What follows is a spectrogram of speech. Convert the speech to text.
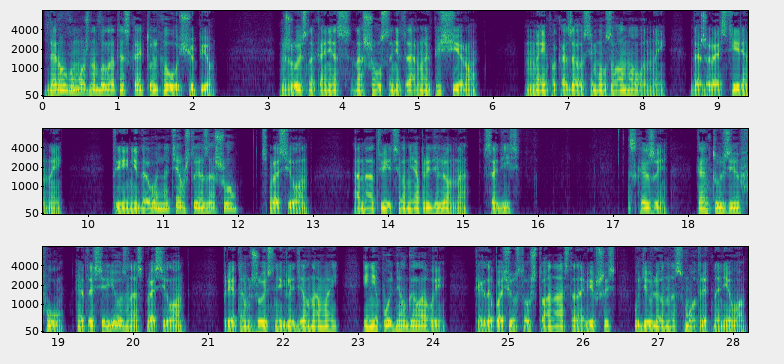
Дорогу можно было отыскать только ощупью. Джойс, наконец, нашел санитарную пещеру. Мэй показалась ему взволнованной, даже растерянной. «Ты недовольна тем, что я зашел?» — спросил он. Она ответила неопределенно. «Садись». «Скажи, контузия Фу — это серьезно?» — спросил он. При этом Джойс не глядел на Мэй и не поднял головы, когда почувствовал, что она, остановившись, удивленно смотрит на него.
